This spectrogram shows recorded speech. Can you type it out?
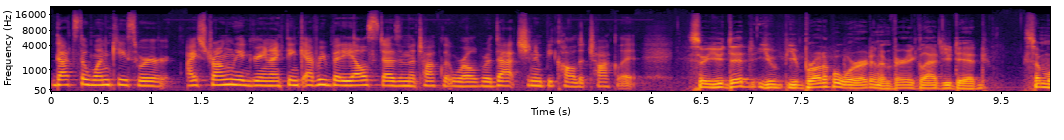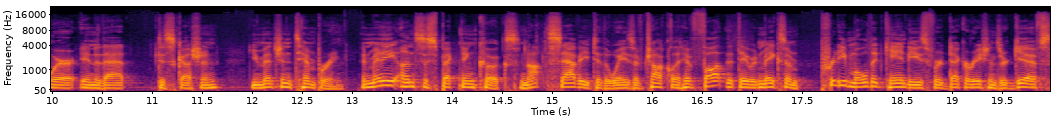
that's the one case where I strongly agree, and I think everybody else does in the chocolate world, where that shouldn't be called a chocolate. So you did you you brought up a word, and I'm very glad you did. Somewhere in that discussion, you mentioned tempering, and many unsuspecting cooks, not savvy to the ways of chocolate, have thought that they would make some pretty molded candies for decorations or gifts,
